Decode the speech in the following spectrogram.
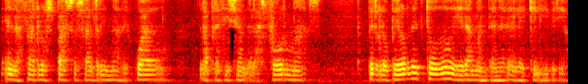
Enlazar los pasos al ritmo adecuado, la precisión de las formas, pero lo peor de todo era mantener el equilibrio.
